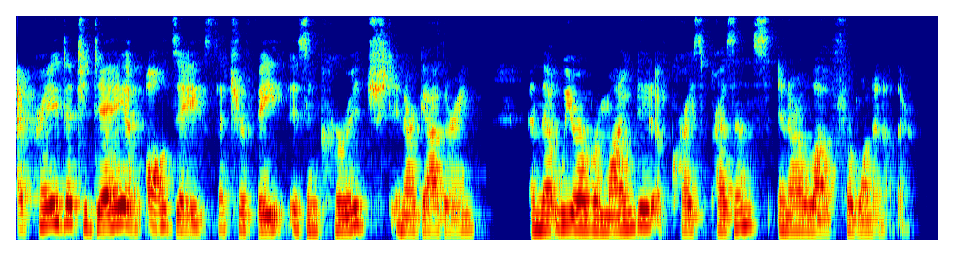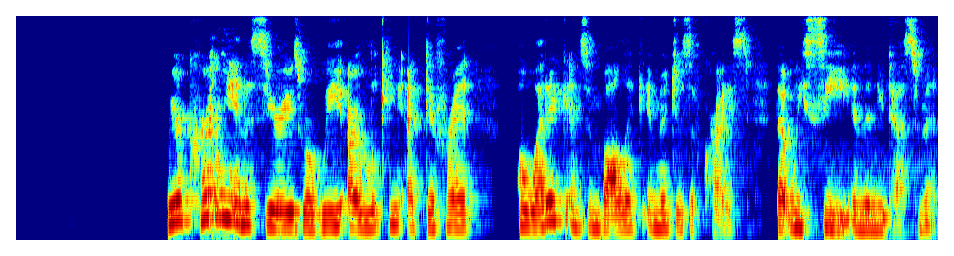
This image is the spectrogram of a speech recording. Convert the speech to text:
I pray that today of all days that your faith is encouraged in our gathering and that we are reminded of Christ's presence in our love for one another. We are currently in a series where we are looking at different poetic and symbolic images of Christ that we see in the New Testament.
